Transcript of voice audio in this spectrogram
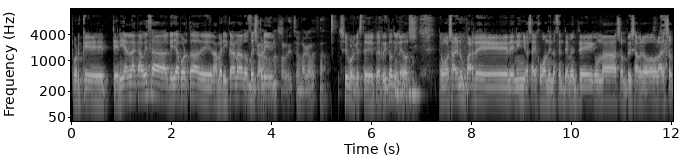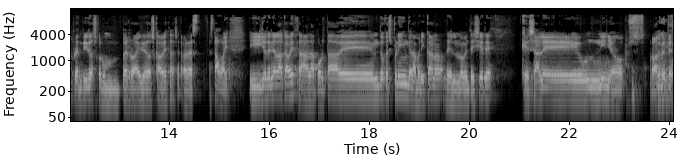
porque tenía en la cabeza aquella portada de la americana Dove Nunca, Springs mejor dicho, en la cabeza. Sí, porque este perrito tiene dos. Luego salen un par de, de niños ahí jugando inocentemente con una sonrisa, pero la de sorprendidos con un perro ahí de dos cabezas. La verdad, es- está guay. Y yo tenía en la cabeza la portada de Dove Spring, de la americana, del 97, que sale un niño, pues, probablemente En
